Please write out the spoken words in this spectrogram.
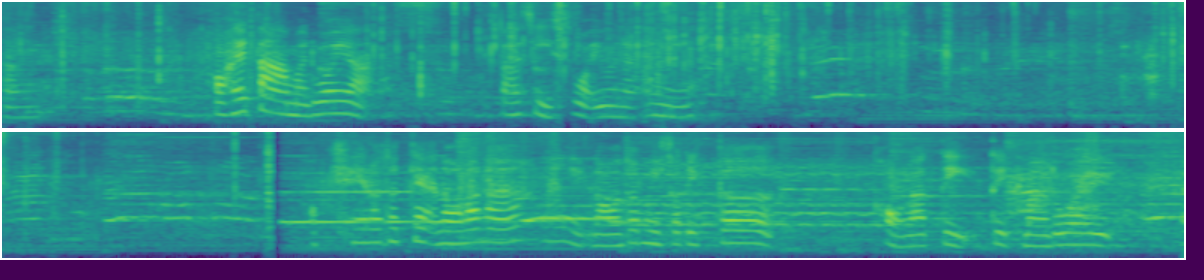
กันเขาให้ตามาด้วยอะ่ะ ตาสีสวยอยู่นะอันนี้โอเคเราจะแกะน้องแล้วนะนี่น้องจะมีสติกเกอร์ของลาติติดมาด้วยใน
